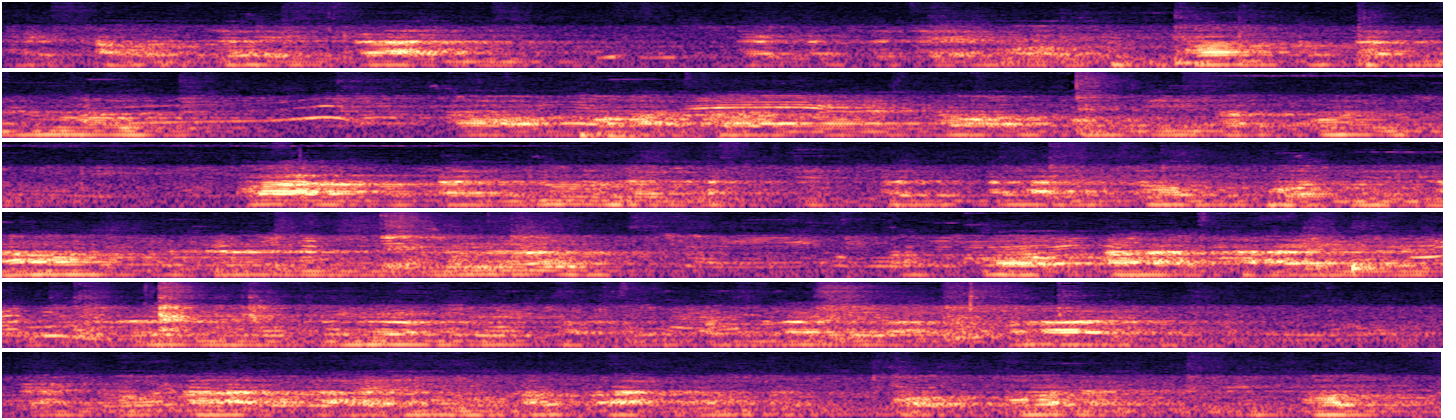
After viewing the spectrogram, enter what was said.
ให้เข้าใจกันและก็แสดงออกถึงความกตัญญูต่อพ่อต่อแม่ต่อผู้มีพระคุณความกตัญญูนั้นน่ะจิตสันตานส่งผลให้เฮาเจริญเรื่องประกอบค้าขายในเรื่องเรื่องที่ทำทำได้หลากหลายแบ่งก็ค้าขายอยู่เขาผ่านน้องขอบพ่อนั่นมีพ่อลูกหล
